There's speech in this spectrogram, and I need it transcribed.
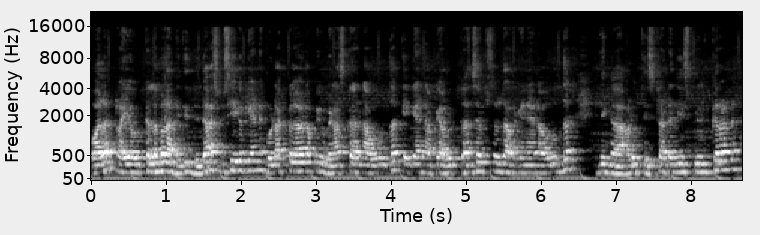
ඔයාලා try out කරලා බලන්න. ඉතින් 2021 කියන්නේ ගොඩක් වෙලාවට අපි වෙනස් කරන අවුරුද්දක්. ඒ කියන්නේ අපි අලුත් concepts වලට අරගෙන යන අවුරුද්දක්. ඉතින් අලුත් strategies build කරන්න.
